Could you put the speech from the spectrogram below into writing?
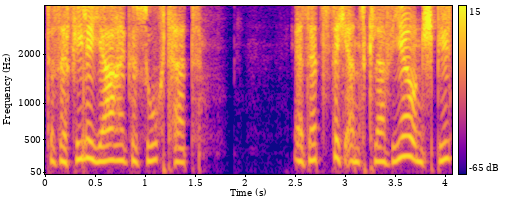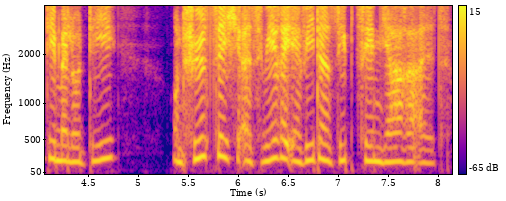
das er viele Jahre gesucht hat. Er setzt sich ans Klavier und spielt die Melodie und fühlt sich, als wäre er wieder 17 Jahre alt.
